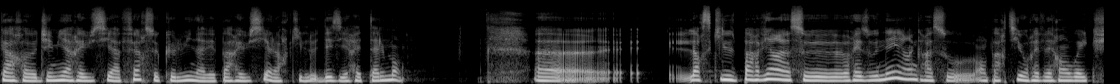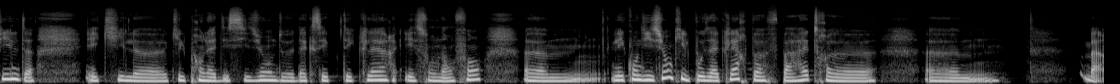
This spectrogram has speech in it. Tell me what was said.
car euh, Jamie a réussi à faire ce que lui n'avait pas réussi alors qu'il le désirait tellement. Euh, lorsqu'il parvient à se raisonner, hein, grâce en partie au révérend Wakefield, et qu'il prend la décision d'accepter Claire et son enfant, les conditions qu'il pose à Claire peuvent paraître bah,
